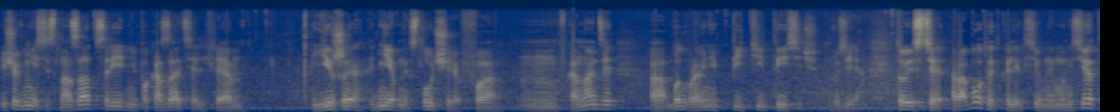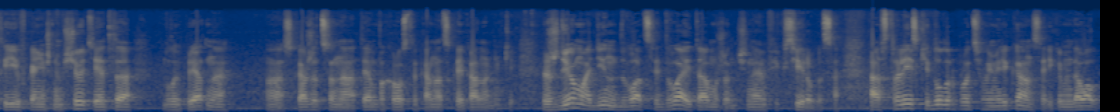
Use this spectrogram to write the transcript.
еще месяц назад средний показатель э, ежедневных случаев в Канаде был в районе 5000, друзья. То есть работает коллективный иммунитет, и в конечном счете это благоприятно а, скажется на темпах роста канадской экономики. Ждем 1.22 и там уже начинаем фиксироваться. Австралийский доллар против американца рекомендовал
